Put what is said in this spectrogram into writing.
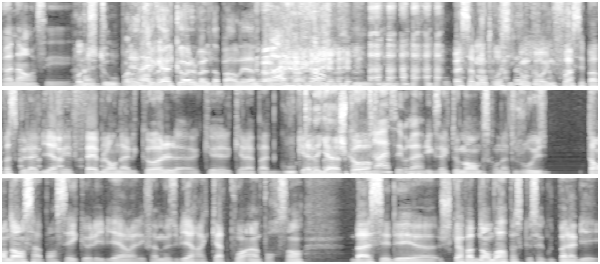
Ah non, c'est. Pas du tout. Pas Les problème. alcools veulent te parler après. Bah, ça montre aussi qu'encore une fois, c'est pas parce que la bière est faible en alcool euh, que- qu'elle a pas de goût, qu'elle pas dégage de pas. corps. Ouais, c'est vrai. Exactement, parce qu'on a toujours eu tendance à penser que les bières, les fameuses bières à 4,1%, bah, c'est des. euh, je suis capable d'en boire parce que ça goûte pas la bière.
